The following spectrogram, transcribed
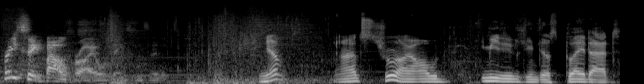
pretty sick Battle Cry, all things considered. Yep, that's true. I, I would immediately just play that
